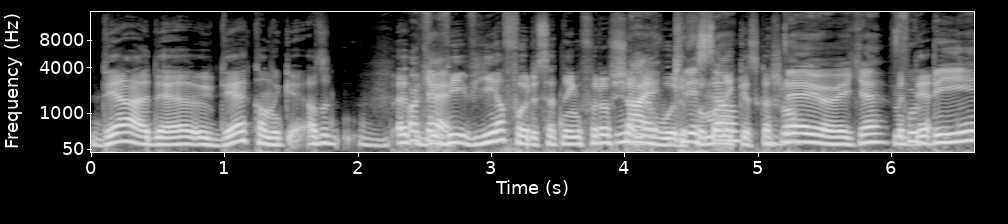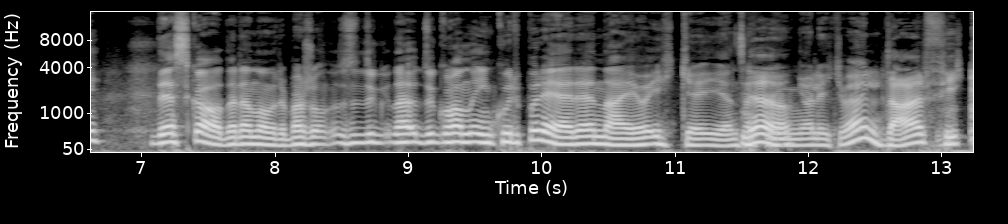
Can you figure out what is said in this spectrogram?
Det er det Det kan ikke Altså, okay. Vi, vi har forutsetninger for å skjønne Nei, hvorfor Christian, man ikke skal slå. det gjør vi ikke. Men fordi det, skader den andre personen. Så du, du kan inkorporere nei og ikke i en Ja. setning allikevel. Der fikk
